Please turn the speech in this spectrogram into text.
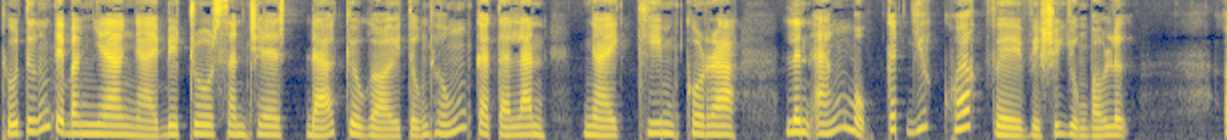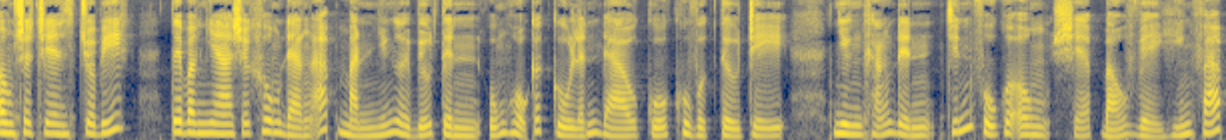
Thủ tướng Tây Ban Nha ngài Pedro Sanchez đã kêu gọi Tổng thống Catalan ngài Kim Cora lên án một cách dứt khoát về việc sử dụng bạo lực. Ông Sanchez cho biết Tây Ban Nha sẽ không đàn áp mạnh những người biểu tình ủng hộ các cựu lãnh đạo của khu vực tự trị, nhưng khẳng định chính phủ của ông sẽ bảo vệ hiến pháp.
